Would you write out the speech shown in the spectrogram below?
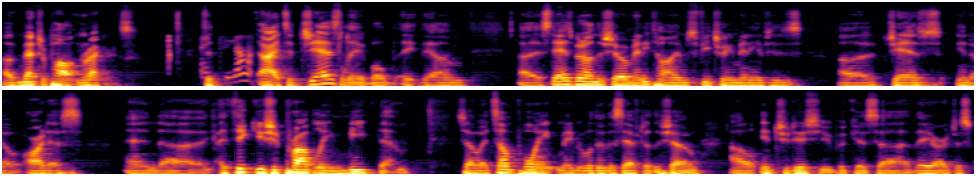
of Metropolitan Records? It's I a, do not. All right, it's a jazz label. Um, uh, Stan's been on the show many times, featuring many of his uh, jazz, you know, artists, and uh, I think you should probably meet them. So at some point, maybe we'll do this after the show. I'll introduce you because uh, they are just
